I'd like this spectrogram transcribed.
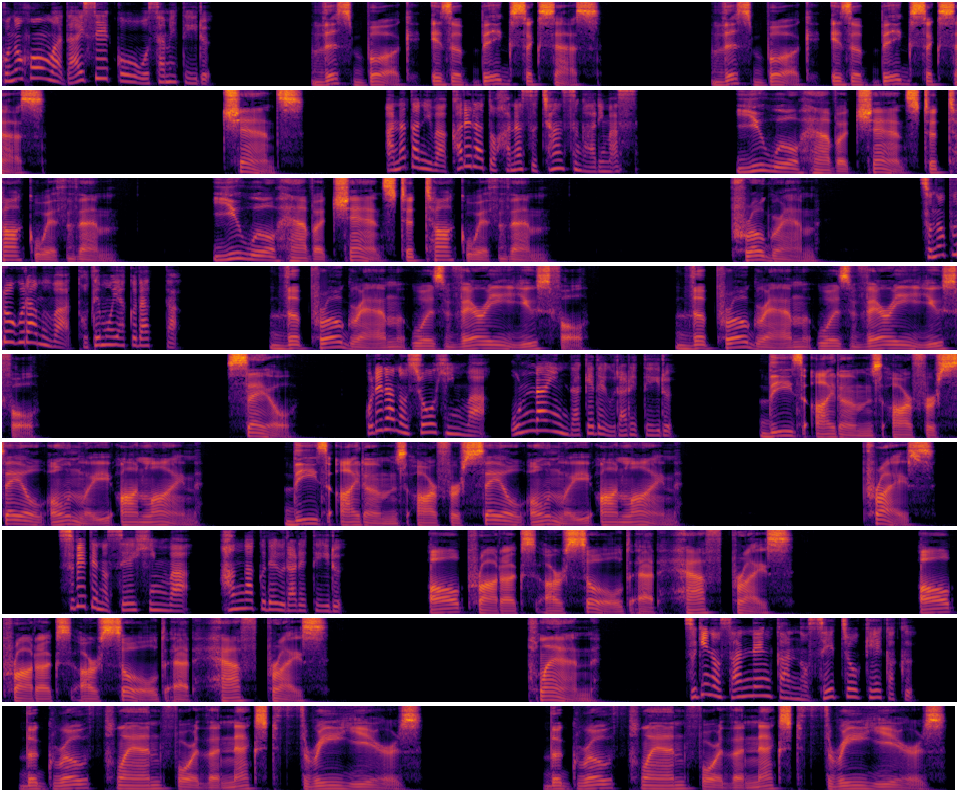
この本は大成功を収めている。This book is a big success. This book is a big success. Chance. あなたには彼らと話すチャンスがあります。You will have a chance to talk with them. You will have a chance to talk with them. Program. そのプログラムはとても役立った。 The program was very useful. The program was very useful. Sale. これらの商品はオンラインだけで売られている。 These items are for sale only online. These items are for sale only online. Price. すべての製品は半額で売られている。 All products are sold at half price. All products are sold at half price. Plan. 次の3年間の成長計画。 The growth plan for the next three years. The growth plan for the next three years.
